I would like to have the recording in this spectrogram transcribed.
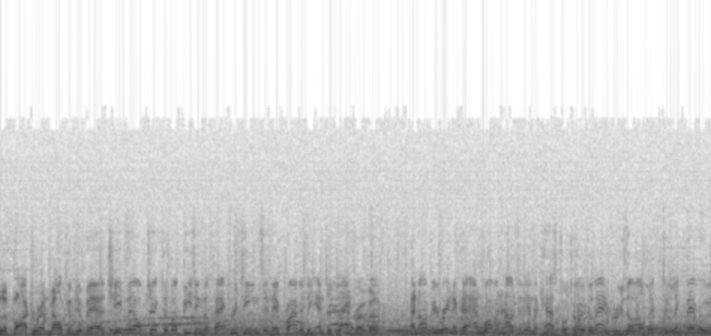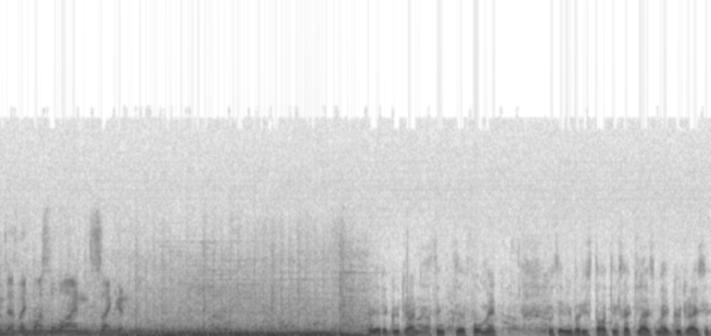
Cliff Barker and Malcolm Joubert achieved their objective of beating the factory teams in their privately entered Land Rover, and Api Reinicker and Robin Houghton in the Castrol Toyota Land Cruiser are left to lick their wounds as they cross the line second. We had a good run. I think the format with everybody starting so close made good racing.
